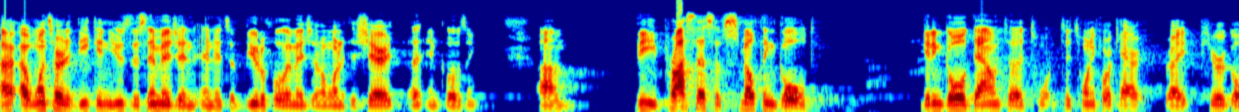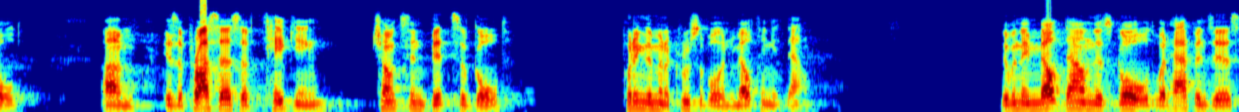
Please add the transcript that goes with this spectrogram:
I, I once heard a deacon use this image, and, and it's a beautiful image, and I wanted to share it uh, in closing. Um, the process of smelting gold getting gold down to, to 24 karat, right? Pure gold, um, is a process of taking chunks and bits of gold, putting them in a crucible, and melting it down. That when they melt down this gold, what happens is,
